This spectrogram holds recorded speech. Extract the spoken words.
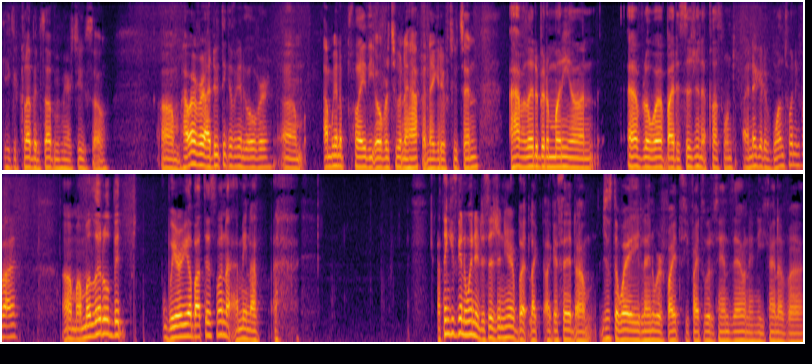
he could club and sub him here too. So, um, however, I do think it's gonna go over. Um, I'm gonna play the over two and a half at negative two ten. I have a little bit of money on Evloev by decision at plus one, a negative one twenty five. Um, I'm a little bit weary about this one. I mean, I, I think he's gonna win a decision here, but like like I said, um, just the way Landwehr fights, he fights with his hands down, and he kind of uh,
